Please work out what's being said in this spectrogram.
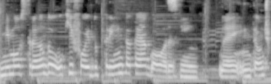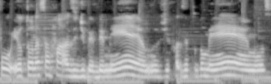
Me mostrando o que foi do 30 até agora Sim. né? Então, tipo, eu tô nessa fase de beber menos, de fazer tudo menos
